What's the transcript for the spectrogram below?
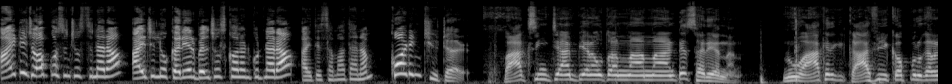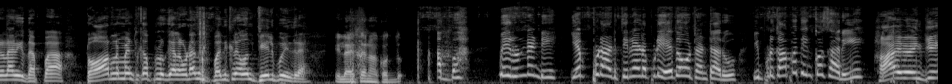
ఐటీ జాబ్ కోసం చూస్తున్నారా? ఐటీలో కెరియర్ బిల్డ్ చూసుకోవాలనుకుంటున్నారా? అయితే సమాధానం కోడింగ్ ట్యూటర్ బాక్సింగ్ ఛాంపియన్ అవుతాను నాన్న అంటే సరే అన్నాను. నువ్వు ఆఖరికి కాఫీ కప్పులు గెలవడానికి తప్ప టోర్నమెంట్ కప్పులు గెలవడానికి పనికిరావని తేలిపోయిందిరా. ఇలా అయితే నాకొద్దు. అబ్బా మీరుండండి. ఎప్పుడు ఆడు తినేటప్పుడు ఏదో ఒకటి అంటారు. ఇప్పుడు కాకపోతే ఇంకోసారి. హాయ్ వెంకీ.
